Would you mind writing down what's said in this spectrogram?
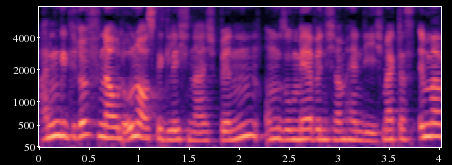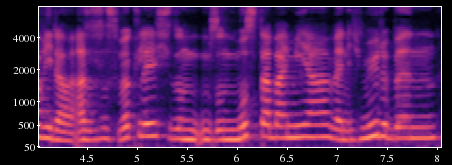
angegriffener und unausgeglichener ich bin, umso mehr bin ich am Handy. Ich merke das immer wieder. Also es ist wirklich so ein, so ein Muster bei mir, wenn ich müde bin,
